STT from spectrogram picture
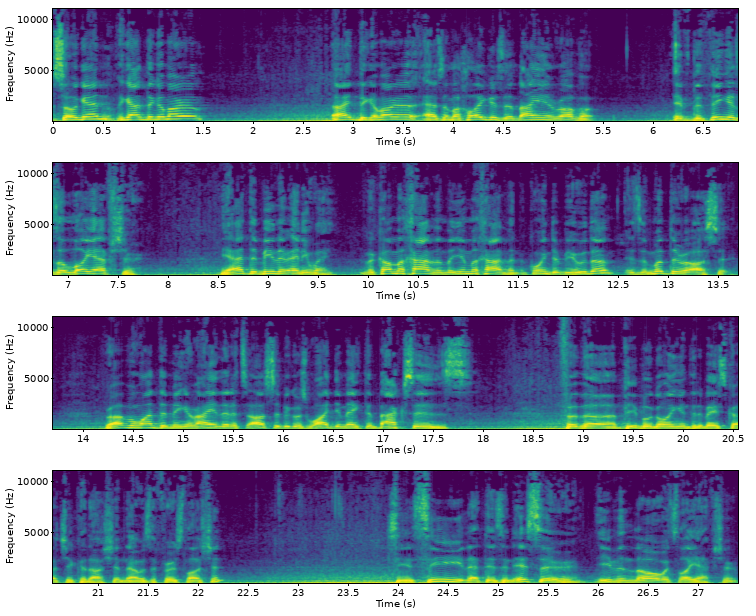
So again, we got the Gemara. Right, the Gemara as a machlek is a and Rava. If the thing is a loy efsher, you had to be there anyway. V'kam mechavin. According to Behuda, is a mutter aser. Rava wanted to a raya that it's aser because why do you make the boxes for the people going into the base kachi kadashim? That was the first lashon. So you see that there's an Isser, even though it's Lo Yefsher,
